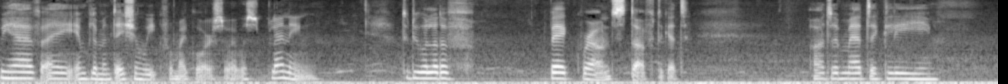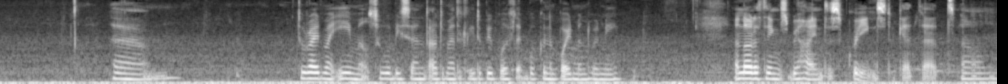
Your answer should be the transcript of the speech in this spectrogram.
we have a implementation week for my course, so I was planning to do a lot of background stuff to get automatically um, to write my emails who will be sent automatically to people if they book an appointment with me and other things behind the screens to get that um,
